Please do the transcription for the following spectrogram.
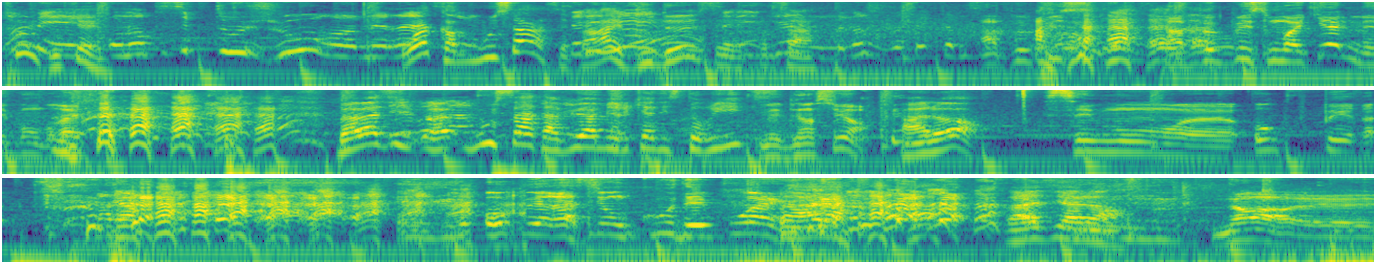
truc, mais on anticipe toujours euh, mes réactions. Ouais, comme Moussa, c'est pareil, vous deux, c'est c'est les comme liens, ça. Maintenant, je vous appelle comme ça. Un peu plus, un peu plus moi qu'elle, mais bon, bref. Bah vas-y, voilà. euh, Moussa, t'as vu American History Mais bien sûr, Alors? C'est mon euh, opéra... opération coup des poings. Vas-y alors. Non, euh,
